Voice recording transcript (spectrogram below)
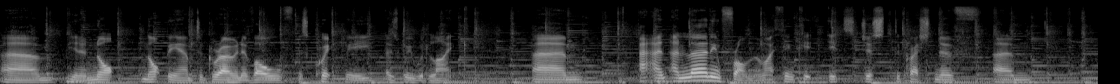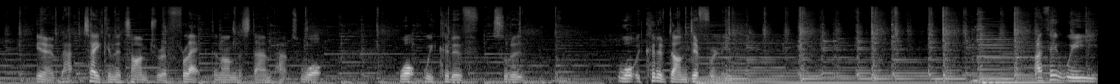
um, you know, not, not being able to grow and evolve as quickly as we would like. Um, and, and, learning from them, I think it, it's just a question of um, you know, taking the time to reflect and understand perhaps what, what we could have sort of, what we could have done differently. I think we,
